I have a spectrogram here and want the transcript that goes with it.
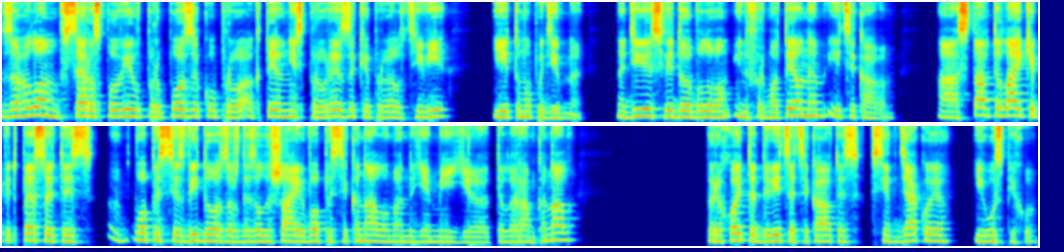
Загалом все розповів про позику, про активність, про ризики, про LTV і тому подібне. Надіюсь, відео було вам інформативним і цікавим. А ставте лайки, підписуйтесь. В описі з відео завжди залишаю. В описі каналу у мене є мій е, телеграм-канал. Переходьте, дивіться, цікавтесь. Всім дякую і успіху!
